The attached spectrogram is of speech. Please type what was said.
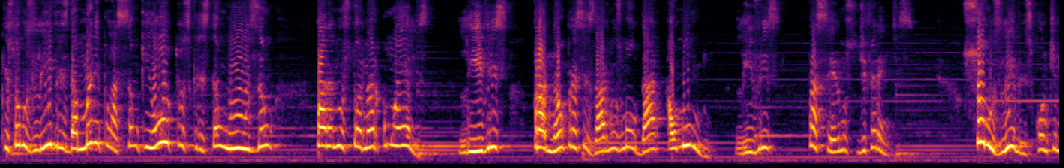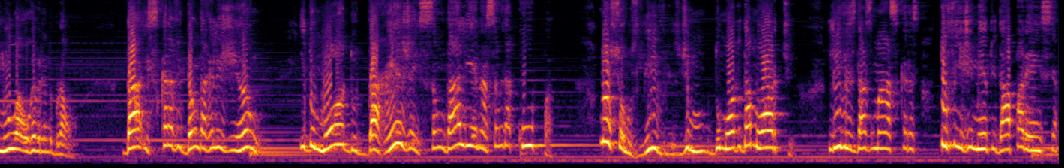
que somos livres da manipulação que outros cristãos usam para nos tornar como eles, livres para não precisarmos moldar ao mundo, livres para sermos diferentes. Somos livres, continua o reverendo Brown, da escravidão da religião e do modo da rejeição, da alienação e da culpa. Nós somos livres de, do modo da morte, livres das máscaras, do fingimento e da aparência,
